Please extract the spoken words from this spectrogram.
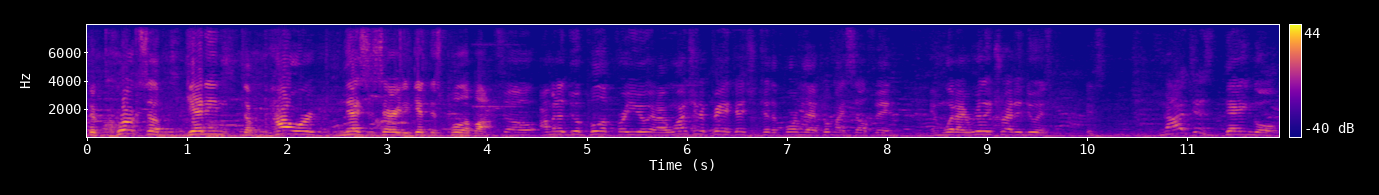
the crux of getting the power necessary to get this pull-up off. So I'm gonna do a pull-up for you and I want you to pay attention to the form that I put myself in. And what I really try to do is, is not just dangle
